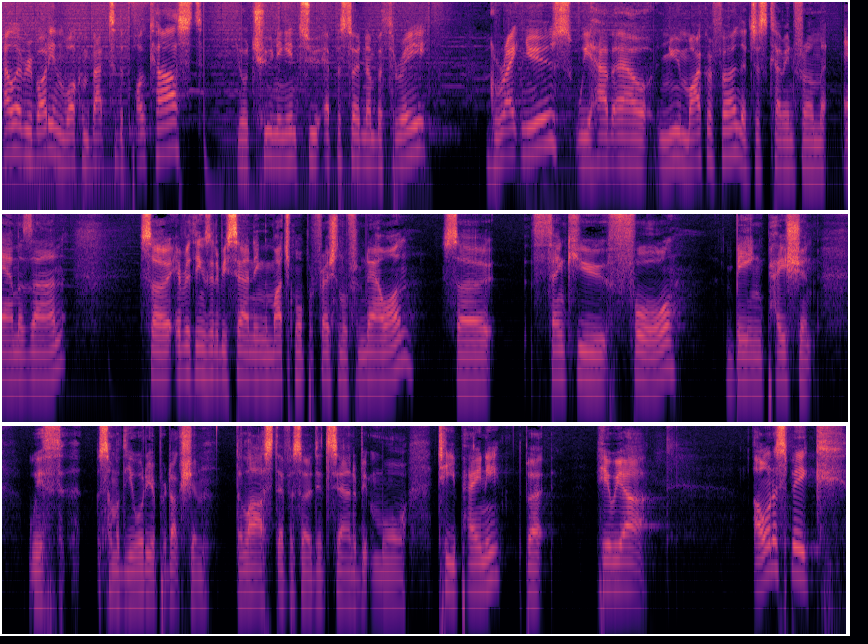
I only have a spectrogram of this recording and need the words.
Hello, everybody, and welcome back to the podcast. You're tuning into episode number three. Great news. We have our new microphone that just came in from Amazon. So everything's going to be sounding much more professional from now on. So thank you for being patient with some of the audio production. The last episode did sound a bit more T painy, but here we are. I want to speak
